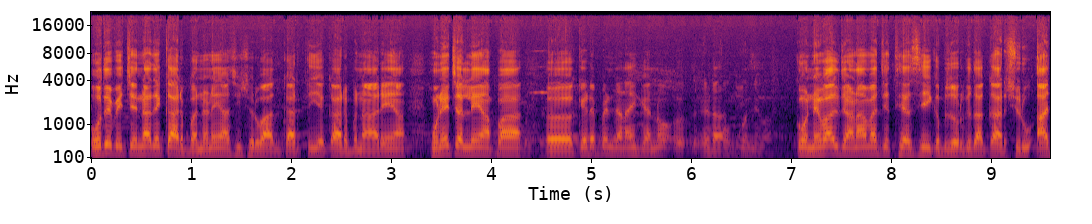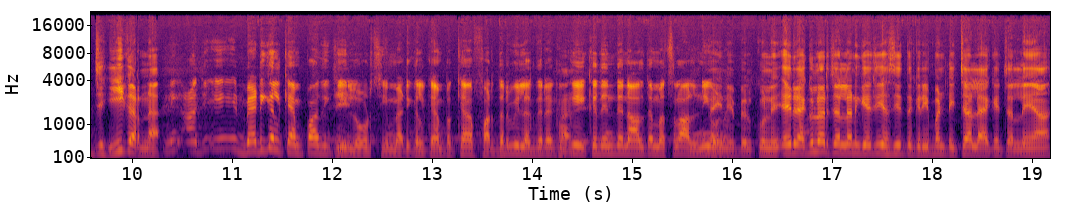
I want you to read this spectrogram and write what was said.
ਉਹਦੇ ਵਿੱਚ ਇਹਨਾਂ ਦੇ ਘਰ ਬਣਨੇ ਆ ਅਸੀਂ ਸ਼ੁਰੂਆਤ ਕਰਤੀ ਹੈ ਘਰ ਬਣਾ ਰਹੇ ਆ ਹੁਣੇ ਚੱਲੇ ਆ ਆਪਾਂ ਕਿਹੜੇ ਪਿੰਡ ਜਾਣਾ ਸੀ ਗੈਨੋ ਅ, ਜਿਹੜਾ ਕੋਨੇਵਾਲ ਜਾਣਾ ਵਾ ਜਿੱਥੇ ਅਸੀਂ ਇੱਕ ਬਜ਼ੁਰਗ ਦਾ ਘਰ ਸ਼ੁਰੂ ਅੱਜ ਹੀ ਕਰਨਾ। ਨਹੀਂ ਅੱਜ ਇਹ ਮੈਡੀਕਲ ਕੈਂਪਾਂ ਦੀ ਕੀ ਲੋੜ ਸੀ? ਮੈਡੀਕਲ ਕੈਂਪ ਕਿਆ ਫਰਦਰ ਵੀ ਲੱਗਦੇ ਰਹੇ? ਕਿਉਂਕਿ ਇੱਕ ਦਿਨ ਦੇ ਨਾਲ ਤੇ ਮਸਲਾ ਹੱਲ ਨਹੀਂ ਨਹੀਂ ਹੋਣਾ। ਨਹੀਂ ਬਿਲਕੁਲ ਨਹੀਂ। ਇਹ ਰੈਗੂਲਰ ਚੱਲਣਗੇ ਜੀ। ਅਸੀਂ ਤਕਰੀਬਨ ਟੀਚਾ ਲੈ ਕੇ ਚੱਲੇ ਆ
